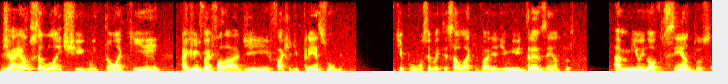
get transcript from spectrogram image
já é um celular antigo. Então aqui a gente vai falar de faixa de preço. Tipo, você vai ter celular que varia de 1.300 a 1.900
